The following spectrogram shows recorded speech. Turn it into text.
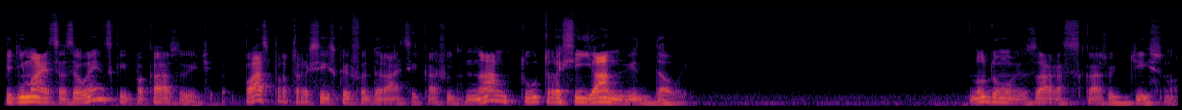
Піднімається Зеленський, показують паспорт Російської Федерації, кажуть, нам тут росіян віддали. Ну, думаю, зараз скажуть дійсно.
